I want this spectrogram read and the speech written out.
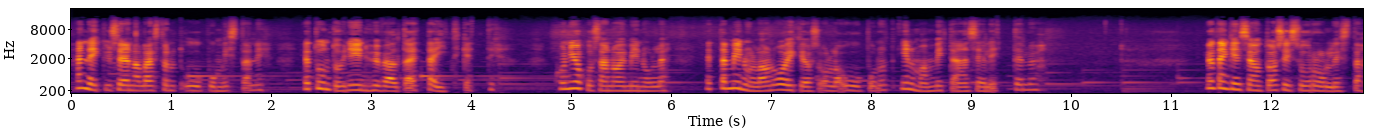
Hän ei kyseenalaistanut uupumistani ja tuntui niin hyvältä, että itketti. Kun joku sanoi minulle, että minulla on oikeus olla uupunut ilman mitään selittelyä. Jotenkin se on tosi surullista,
